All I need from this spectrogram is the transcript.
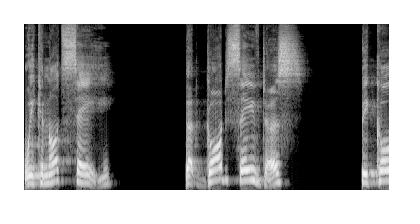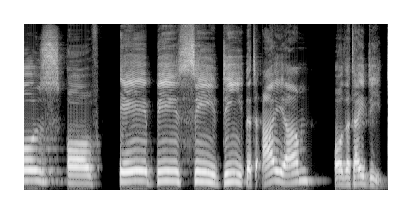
We cannot say that God saved us because of A, B, C, D that I am or that I did.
